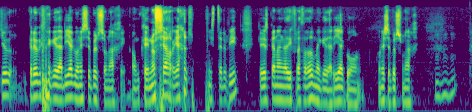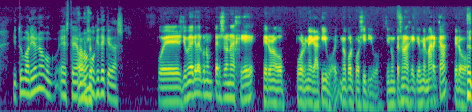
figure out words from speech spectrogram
Yo creo que me quedaría con ese personaje, aunque no sea real, Mr. Big, que es Kananga disfrazado, me quedaría con, con ese personaje. ¿Y tú, Mariano, con, este Vamos Ramón, a- con quién te quedas? Pues yo me voy a quedar con un personaje, pero no por negativo, ¿eh? no por positivo, sino un personaje que me marca, pero El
